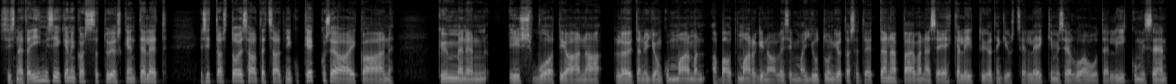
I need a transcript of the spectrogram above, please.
siis näitä ihmisiä, kenen kanssa sä työskentelet, ja sitten taas toisaalta, että sä oot niin kuin Kekkosen aikaan kymmenen ish-vuotiaana löytänyt jonkun maailman about marginaalisimman jutun, jota sä teet tänä päivänä. Se ehkä liittyy jotenkin just siihen leikkimiseen, luovuuteen, liikkumiseen.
